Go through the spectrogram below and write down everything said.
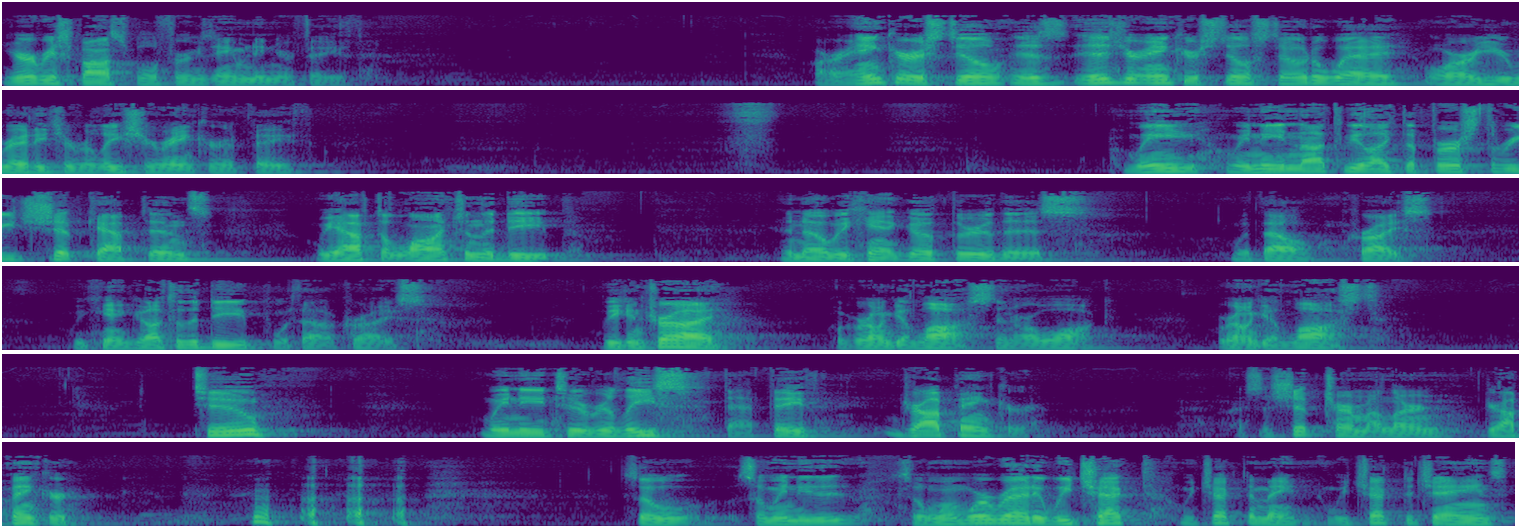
You're responsible for examining your faith. Our anchor is still is is your anchor still stowed away or are you ready to release your anchor of faith? We we need not to be like the first 3 ship captains. We have to launch in the deep. And no, we can't go through this without Christ. We can't go out to the deep without Christ. We can try, but we're going to get lost in our walk. We're going to get lost. Two, we need to release that faith, drop anchor. That's a ship term I learned. Drop anchor. so, so we need. So when we're ready, we checked. We checked the main. We checked the chains.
